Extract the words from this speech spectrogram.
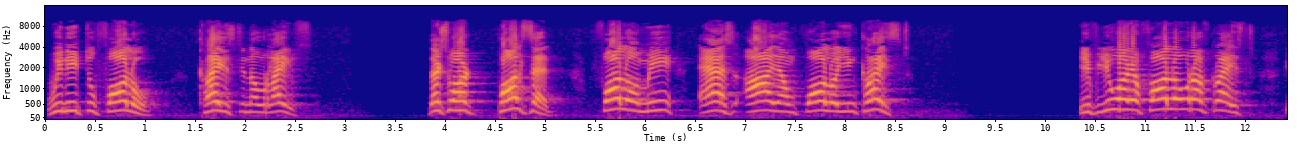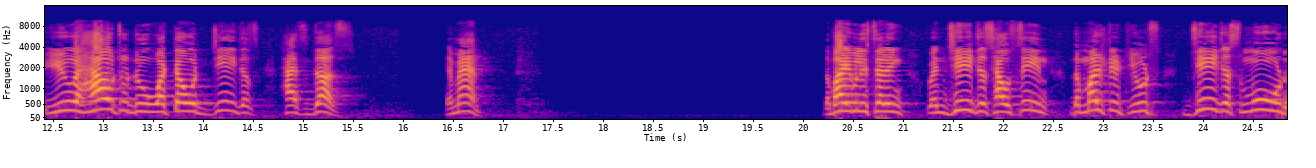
We need to follow Christ in our lives. That's what Paul said. Follow me as I am following Christ. If you are a follower of Christ, you have to do whatever Jesus has does. Amen. The Bible is telling when Jesus have seen the multitudes, Jesus moved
